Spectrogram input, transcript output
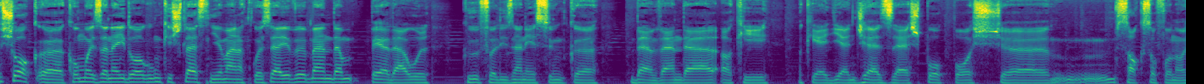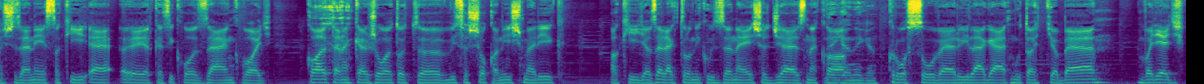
sok komoly zenei dolgunk is lesz nyilván a közeljövőben, de például külföldi zenészünk Ben Wendell, aki aki egy ilyen jazzes, popos, szakszofonos zenész, aki e, érkezik hozzánk, vagy Kaltenekel Zsoltot biztos sokan ismerik, aki így az elektronikus zene és a jazznek a igen, igen. crossover világát mutatja be vagy egy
